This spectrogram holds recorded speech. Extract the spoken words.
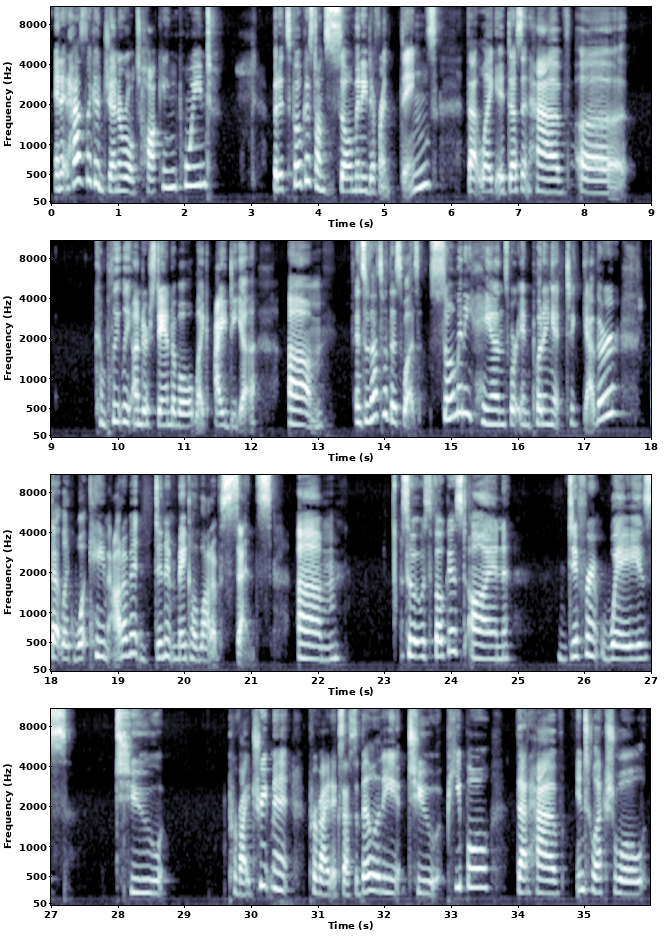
and it has like a general talking point, but it's focused on so many different things that, like, it doesn't have a completely understandable like idea. Um and so that's what this was. So many hands were in putting it together that like what came out of it didn't make a lot of sense. Um so it was focused on different ways to provide treatment, provide accessibility to people that have intellectual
